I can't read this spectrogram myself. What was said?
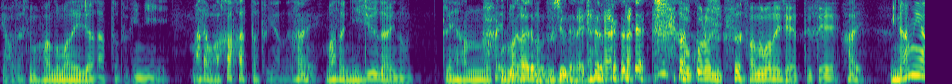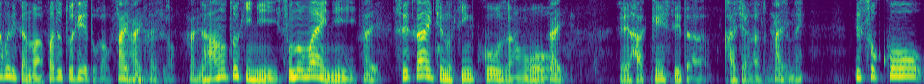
いや私もファンドマネージャーだった時にまだ若かった時なんですよ、はい。まだ20代の前半のはい、ま頃だったあ誰も20んですけどね、代の時ですからね。そ の頃にファンドマネージャーやっててはい、南アフリカのアパルトヘイトが起きたんですよ。はいはい。はい。はい。であの時にその前にはい。世界一の金鉱山を、はいえー発見していた会社があるんですね。でそこ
